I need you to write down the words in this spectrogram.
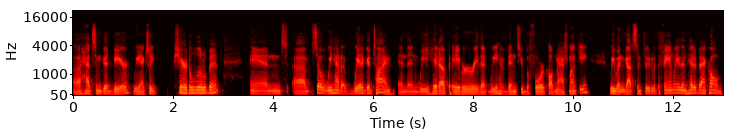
Uh, had some good beer. We actually shared a little bit, and um, so we had a we had a good time. And then we hit up a brewery that we have been to before called Mash Monkey. We went and got some food with the family, and then headed back home.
